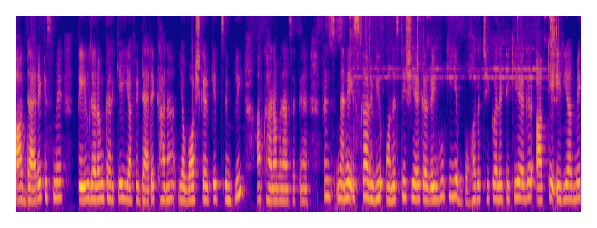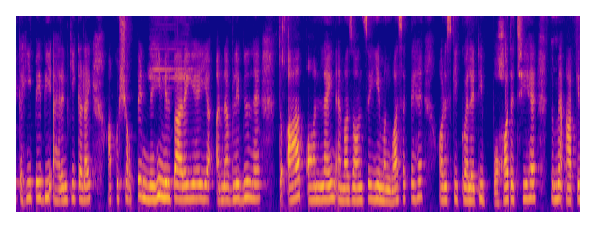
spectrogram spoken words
आप डायरेक्ट इसमें तेल गरम करके या फिर डायरेक्ट खाना या वॉश करके सिंपली आप खाना बना सकते हैं। फ्रेंड्स, मैंने इसका रिव्यू ऑनेस्टली शेयर कर रही हूँ कि ये बहुत अच्छी क्वालिटी की है। अगर आपके एरिया में कहीं पे भी आयरन की कढ़ाई आपको शॉप पे नहीं मिल पा रही है या अनअवेलेबल है तो आप ऑनलाइन अमेज़ोन से ये मंगवा सकते हैं और इसकी क्वालिटी बहुत अच्छी है। तो मैं आपके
